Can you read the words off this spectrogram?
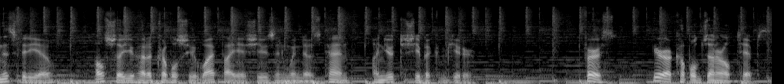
this video, I'll show you how to troubleshoot Wi-Fi issues in Windows 10 on your Toshiba computer. First, here are a couple general tips.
